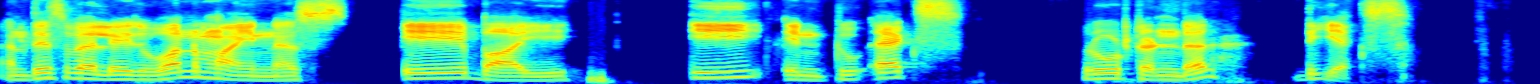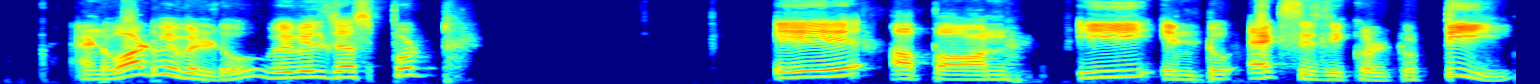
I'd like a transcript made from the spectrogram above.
and this value is 1 minus a by e into x root under dx. And what we will do, we will just put a upon e into x is equal to t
